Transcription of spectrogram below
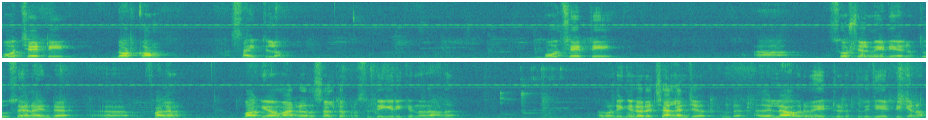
Boche T dot com സൈറ്റിലും. ബോച്ചെ ടി സോഷ്യൽ മീഡിയയിലും ദിവസേന അതിന്റെ ഫലം ഭാഗ്യവാന്മാരുടെ റിസൾട്ട് പ്രസിദ്ധീകരിക്കുന്നതാണ്. അതുകൊണ്ട് ഇങ്ങനൊരു ചലഞ്ച് ഉണ്ട്. അതെല്ലാവരും ഏറ്റെടുത്ത് വിജയിപ്പിക്കണം.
